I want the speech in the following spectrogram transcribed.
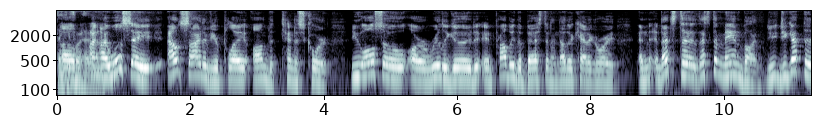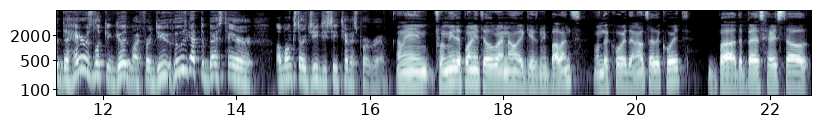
Thank you for having I, me. I will say, outside of your play on the tennis court, you also are really good and probably the best in another category, and, and that's the that's the man bun. You, you got the the hair is looking good, my friend. Do you who's got the best hair amongst our GGC tennis program? I mean, for me, the ponytail right now it gives me balance on the court and outside the court. But the best hairstyle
